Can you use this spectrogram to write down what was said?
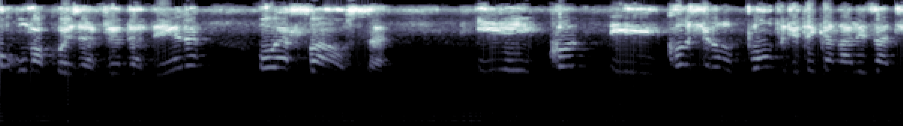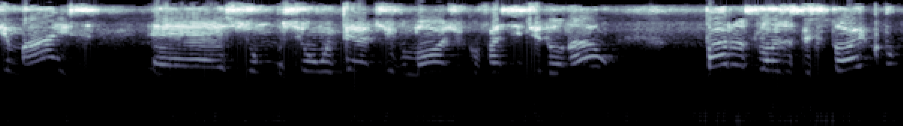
alguma coisa é verdadeira ou é falsa. E, e, e quando chega no ponto de ter que analisar demais é, se, um, se, um, imperativo lógico faz sentido ou não, para o filósofo histórico,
